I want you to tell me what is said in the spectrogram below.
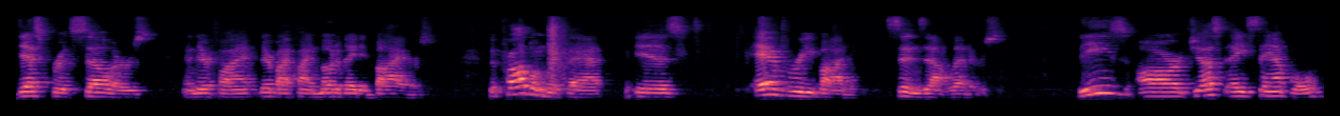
desperate sellers and thereby, thereby find motivated buyers. The problem with that is everybody sends out letters. These are just a sample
